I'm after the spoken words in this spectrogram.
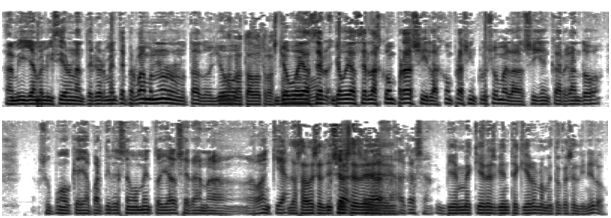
A mí ya me lo hicieron anteriormente, pero vamos, no lo he notado. Yo, No notado trastorno, yo voy a hacer, yo voy a hacer las compras y las compras incluso me las siguen cargando. Supongo que a partir de ese momento ya serán a, a Bankia. Ya sabes el O dicho sea, ese de a casa. bien me quieres, bien te quiero, no me toques el dinero.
